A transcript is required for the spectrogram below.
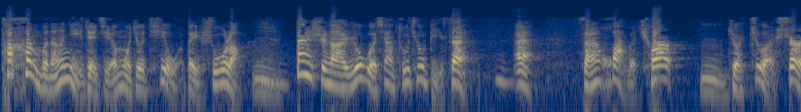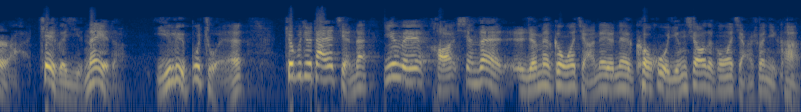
他恨不能你这节目就替我背书了。嗯。但是呢，如果像足球比赛，哎，咱画个圈儿，嗯，就这事儿啊，这个以内的一律不准，这不就大家简单？因为好，现在人们跟我讲，那个那个客户营销的跟我讲说，你看，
